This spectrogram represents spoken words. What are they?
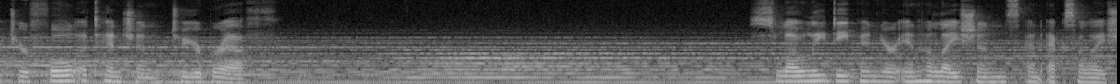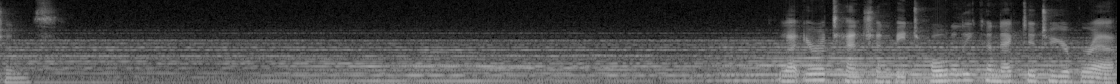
Direct your full attention to your breath. Slowly deepen your inhalations and exhalations. Let your attention be totally connected to your breath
